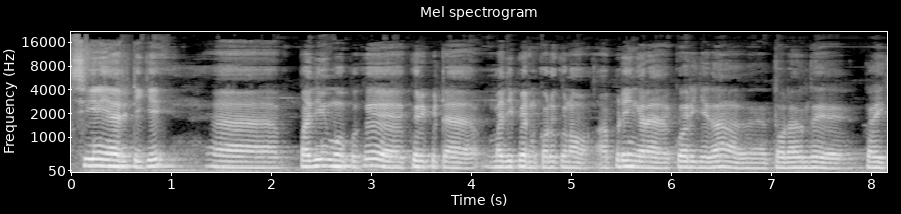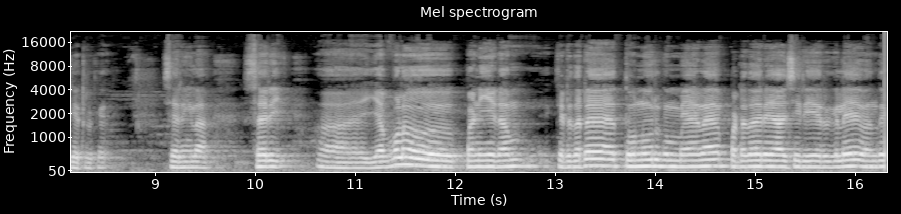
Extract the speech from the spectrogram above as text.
சீனியாரிட்டிக்கு அஹ், குறிப்பிட்ட மதிப்பெண் கொடுக்கணும் அப்படிங்கிற கோரிக்கை தான் தொடர்ந்து போய்கிட்டு சரிங்களா? சரி எவ்வளோ பணியிடம்? கிட்டத்தட்ட தொண்ணூறுக்கு மேலே பட்டதாரி ஆசிரியர்களே வந்து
